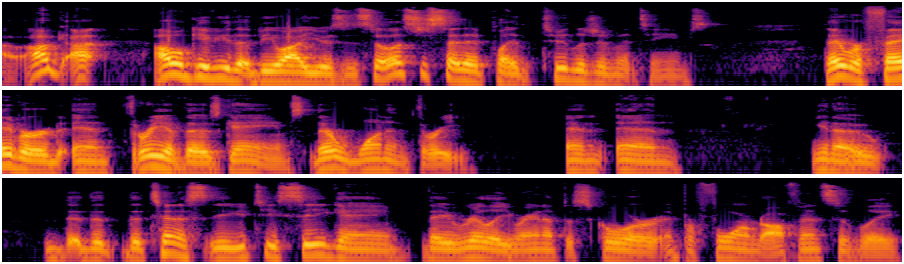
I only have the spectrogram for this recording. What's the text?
I'll, I, I will give you that BYU is. So let's just say they've played two legitimate teams. They were favored in three of those games. They're one and three, and and you know the the, the tennis the UTC game they really ran up the score and performed offensively,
